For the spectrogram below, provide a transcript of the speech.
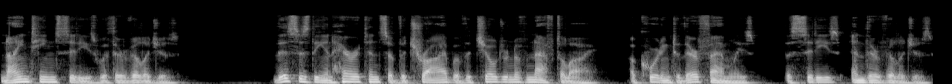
nineteen cities with their villages. This is the inheritance of the tribe of the children of Naphtali, according to their families, the cities and their villages.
